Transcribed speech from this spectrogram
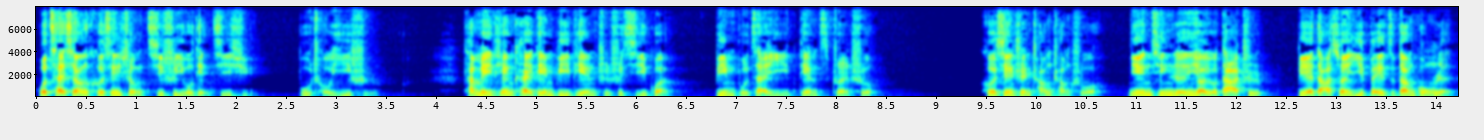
我猜想何先生其实有点积蓄，不愁衣食。他每天开店闭店只是习惯，并不在意电子赚奢。何先生常常说：“年轻人要有大志，别打算一辈子当工人，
